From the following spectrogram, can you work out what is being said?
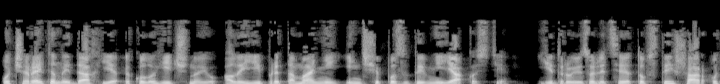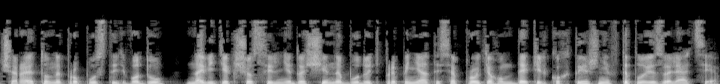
Очеретяний дах є екологічною, але їй притаманні й інші позитивні якості. Гідроізоляція товстий шар очерету не пропустить воду, навіть якщо сильні дощі не будуть припинятися протягом декількох тижнів теплоізоляція.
